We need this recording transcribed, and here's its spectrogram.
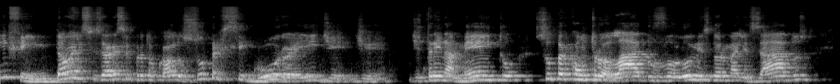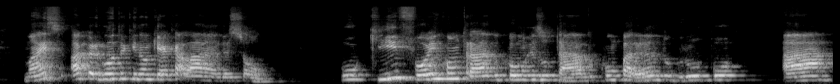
Enfim, então eles fizeram esse protocolo super seguro aí de, de, de treinamento, super controlado, volumes normalizados. Mas a pergunta que não quer calar, Anderson, o que foi encontrado como resultado comparando o grupo A,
